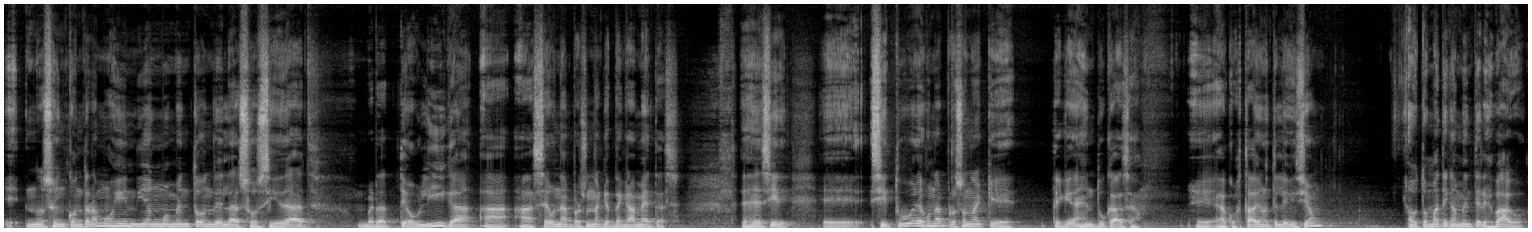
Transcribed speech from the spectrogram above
eh, nos encontramos hoy en día en un momento donde la sociedad, ¿verdad? Te obliga a, a ser una persona que tenga metas. Es decir, eh, si tú eres una persona que te quedas en tu casa, eh, acostado en una televisión, automáticamente eres vago,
